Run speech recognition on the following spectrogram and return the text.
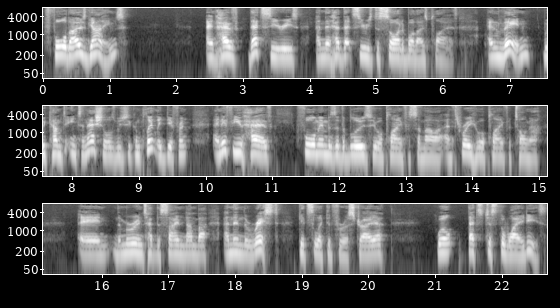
for those games and have that series and then have that series decided by those players. And then we come to internationals, which are completely different. And if you have four members of the Blues who are playing for Samoa and three who are playing for Tonga, and the Maroons have the same number, and then the rest get selected for Australia, well, that's just the way it is.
